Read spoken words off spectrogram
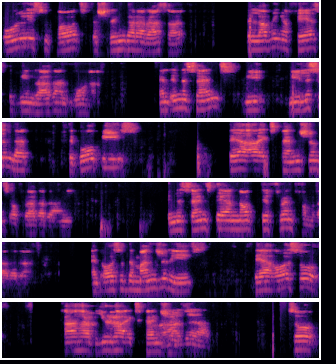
only supports the Sringara Rasa, the loving affairs between Radha and Mohan. And in a sense, we we listen that the gopis, they are expansions of Radharani. In a sense, they are not different from Radharani. And also the manjaris, they are also Kaya Vyuha expansions. So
